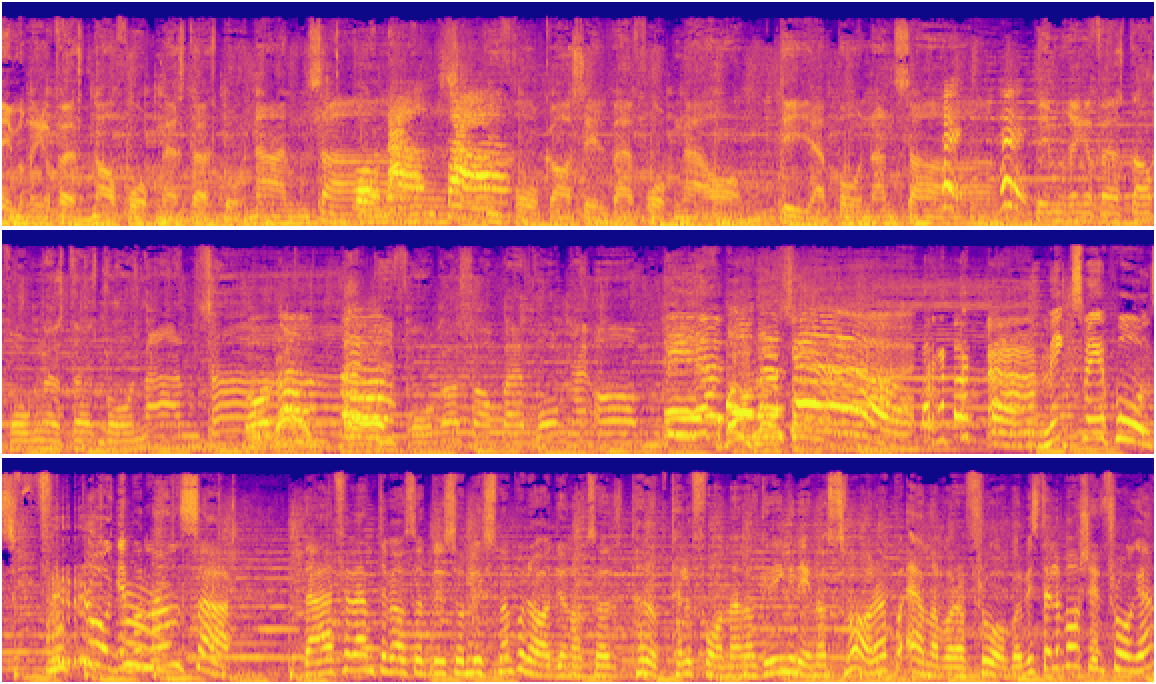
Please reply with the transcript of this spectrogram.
Hvem ringer først, når frugten er størst? Bonanza. Bonanza. Vi frågar os selv, hvad frugten er om. Det er Bonanza. Hvem ringer først, når frugten er størst? Bonanza. Bonanza. Vi frågar os om, hvad frugten er om. Mix Megapols frågebonanza. Där förväntar vi oss att du som lyssnar på radion också tar upp telefonen och ringer in och svarar på en av våra frågor. Vi ställer varsin fråga.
